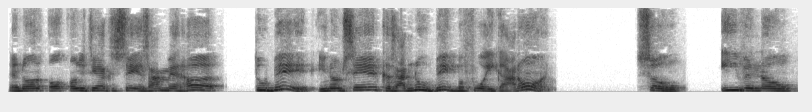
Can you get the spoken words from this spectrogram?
And the only thing I can say is I met her through Big. You know what I'm saying? Because I knew Big before he got on. So even though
